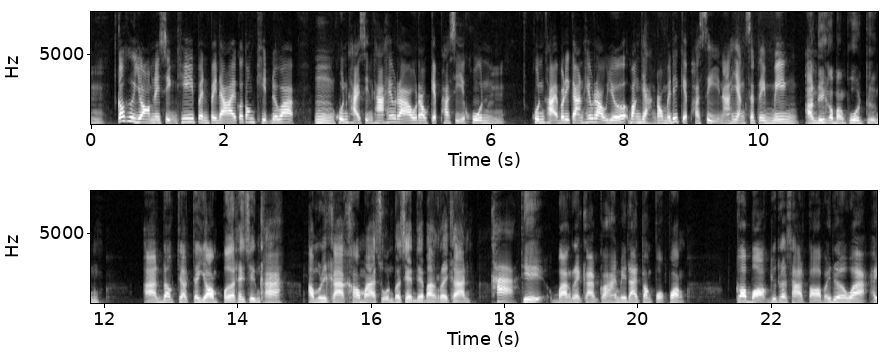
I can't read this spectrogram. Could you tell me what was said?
อืมก็คือยอมในสิ่งที่เป็นไปได้ก็ต้องคิดด้วยว่า อืมคุณขายสินค้าให้เราเราเก็บภาษีคุณอืมคุณขายบริการให้เราเยอะบางอย่างเราไม่ได้เก็บภาษีนะ อย่างสตรีมมิ่งอันนี้กำลังพูดถึงอ่านอกจากจะยอมเปิดให้สินค้า อเมริกาเข้ามา0%ในบางรายการค่ะที่บางรายการก็ให้ไม่ได้ต้องปกป้อง ก็บอกยุทธศาสตร์ต่อไปด้วยว่า ไอ้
